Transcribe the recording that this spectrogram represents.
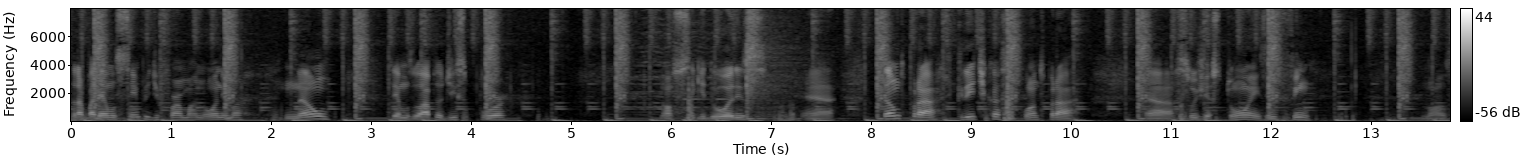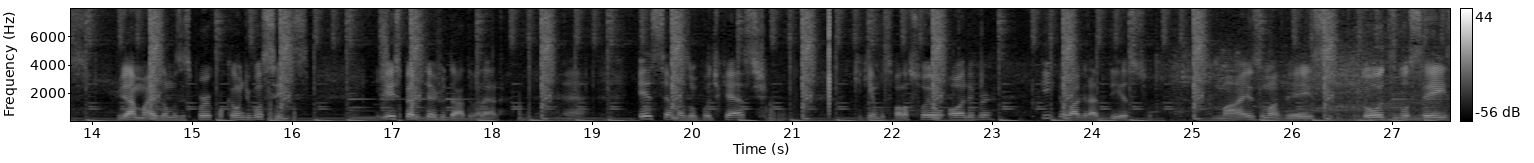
Trabalhamos sempre de forma anônima, não temos o hábito de expor nossos seguidores, é, tanto para críticas quanto para é, sugestões, enfim. Nós jamais vamos expor qualquer um de vocês. E eu espero ter ajudado, galera. É, esse é mais um podcast. Que quem vos fala sou eu, Oliver. E eu agradeço mais uma vez todos vocês,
